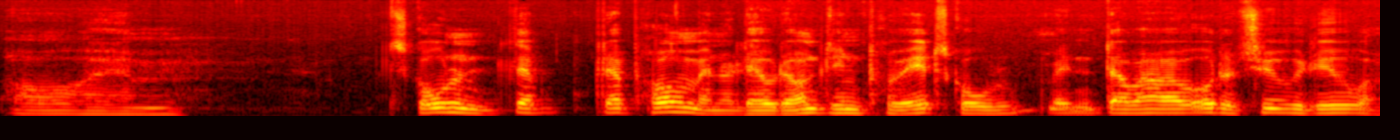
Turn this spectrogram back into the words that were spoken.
Og øh, skolen, der, der prøver man at lave det om til en privatskole, men der var 28 elever,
